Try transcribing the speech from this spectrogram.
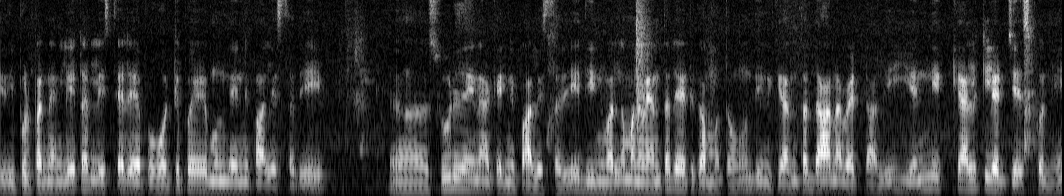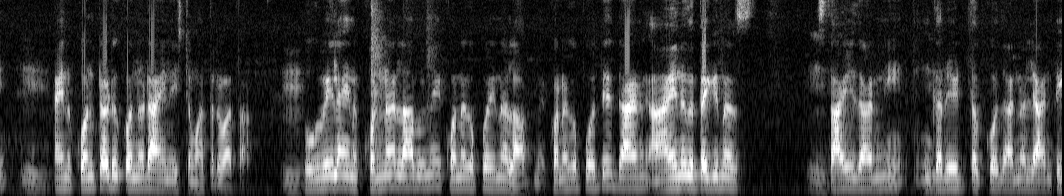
ఇది ఇప్పుడు పన్నెండు లీటర్లు ఇస్తే రేపు ఒట్టిపోయే ముందు ఎన్ని పాలిస్తుంది? సూడిదైనాక ఎన్ని పాలు ఇస్తుంది దీనివల్ల మనం ఎంత రేటుకి అమ్ముతాము? దీనికి ఎంత దాన పెట్టాలి? ఇవన్నీ క్యాలిక్యులేట్ చేసుకొని ఆయన కొంటాడు కొన్నాడు ఆయన ఇష్టం ఆ తర్వాత. ఒకవేళ ఆయన కొన్న లాభమే కొనకపోయినా లాభమే. కొనకపోతే దాని ఆయనకు తగిన స్థాయి దాన్ని ఇంకా రేట్ తక్కువ దాన్ని లేదంటే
